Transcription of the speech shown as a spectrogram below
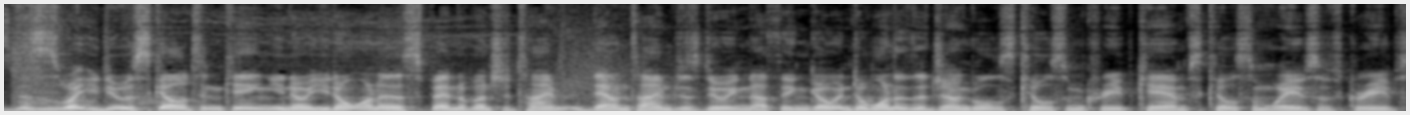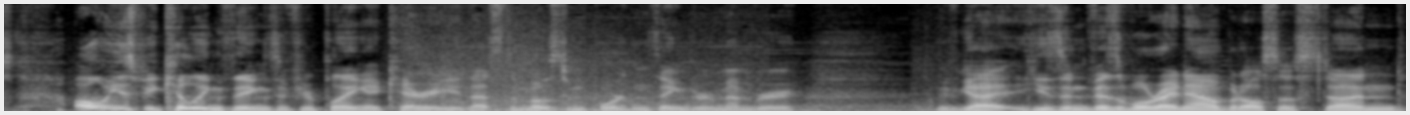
this is what you do with Skeleton King. You know, you don't want to spend a bunch of time downtime just doing nothing. Go into one of the jungles, kill some creep camps, kill some waves of creeps. Always be killing things if you're playing a carry. That's the most important thing to remember. We've got he's invisible right now, but also stunned.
